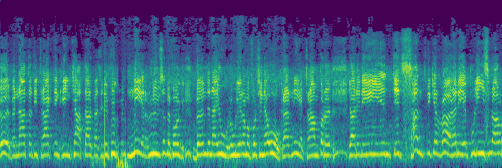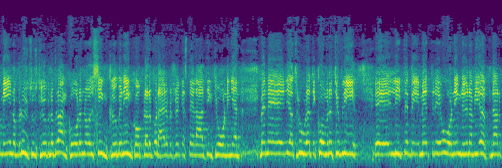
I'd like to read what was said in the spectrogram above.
övernattat i trakten kring Kattarp. Alltså det är fullkomligt nerlusat med folk. Bönderna är oroliga, de har fått sina åkrar nedtrampade. Ja, det, det är inte sant vilken röra det är. Polisen och armén och brukshusklubben och brandkåren och simklubben är inkopplade på det här och försöker ställa allting till ordning igen. Men eh, jag tror att det kommer att bli eh, lite bättre ordning nu när vi öppnar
